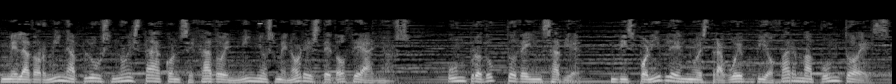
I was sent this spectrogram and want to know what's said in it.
Meladormina Plus no está aconsejado en niños menores de 12 años. Un producto de Insabiet. Disponible en nuestra web biofarma.es.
